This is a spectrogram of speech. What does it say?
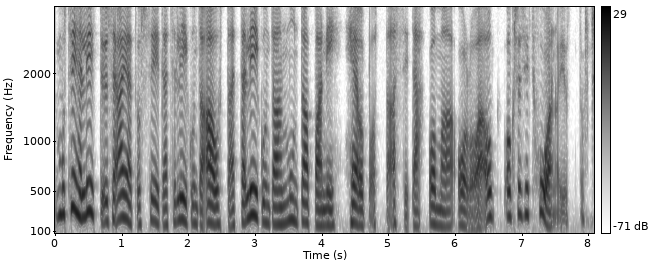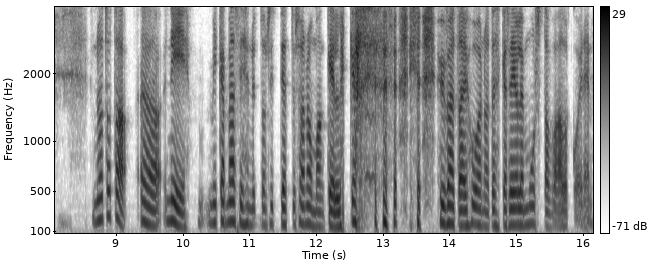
mutta siihen liittyy se ajatus siitä, että se liikunta auttaa, että liikunta on mun tapani helpottaa sitä omaa oloa. On, onko se sitten huono juttu? No tota, äh, niin, mikä mä siihen nyt on sitten tietty sanoman kellekään, hyvä tai huono, että ehkä se ei ole mustavalkoinen.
